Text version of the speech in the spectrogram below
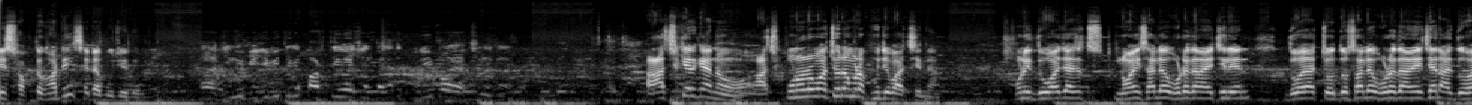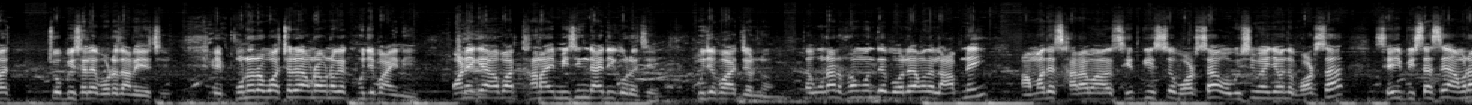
যে শক্ত ঘাঁটি সেটা বুঝিয়ে দেবে? আজকের কেন? আজ পনেরো বছর আমরা খুঁজে পাচ্ছি না। উনি দু হাজার নয় সালেও ভোটে দাঁড়িয়েছিলেন দু হাজার চোদ্দ সালেও ভোটে দাঁড়িয়েছেন আর দু হাজার চব্বিশ সালে ভোটে দাঁড়িয়েছে। এই পনেরো বছরে আমরা ওনাকে খুঁজে পাইনি। অনেকে আবার থানায় মিসিং ডায়েরি করেছে খুঁজে পাওয়ার জন্য। তা ওনার সম্বন্ধে বলে আমাদের লাভ নেই। আমাদের সারা শীত গ্রীষ্ম বর্ষা অভিষেক ব্যানার্জি আমাদের ভরসা, সেই বিশ্বাসে আমরা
